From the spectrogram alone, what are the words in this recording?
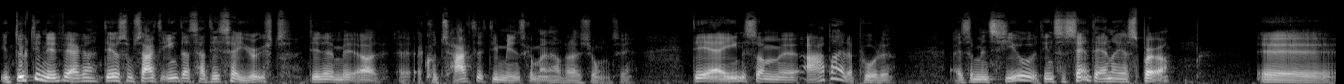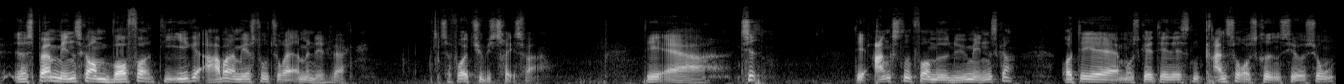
En dygtig netværker, det er jo som sagt en, der tager det seriøst. Det der med at, at kontakte de mennesker, man har relation til. Det er en, som øh, arbejder på det. Altså man siger jo, det interessante er, når jeg spørger, øh, når jeg spørger mennesker om, hvorfor de ikke arbejder mere struktureret med netværk, så får jeg typisk tre svar. Det er tid. Det er angsten for at møde nye mennesker. Og det er måske det er næsten grænseoverskridende situation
